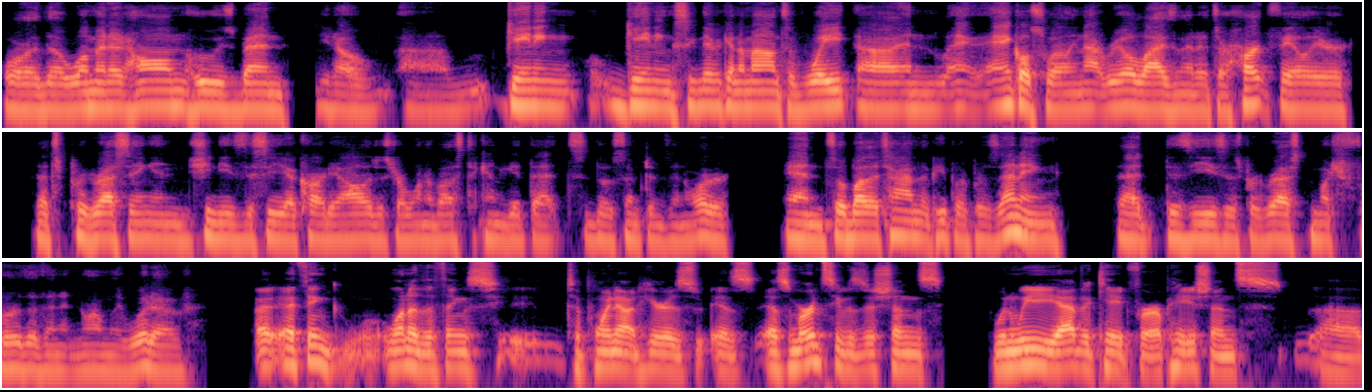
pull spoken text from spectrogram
or the woman at home who's been you know um, gaining gaining significant amounts of weight uh, and ankle swelling not realizing that it's her heart failure that's progressing and she needs to see a cardiologist or one of us to kind of get that those symptoms in order. And so by the time that people are presenting, that disease has progressed much further than it normally would have. I, think one of the things to point out here is, is as emergency physicians, when we advocate for our patients, uh,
